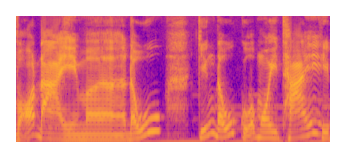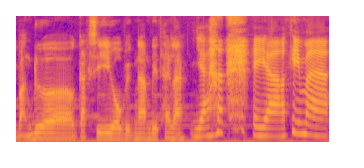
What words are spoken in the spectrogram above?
võ đài mà đấu chiến đấu của Muay Thái khi bạn đưa các CEO Việt Nam đi Thái Lan? Dạ, thì uh, khi mà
